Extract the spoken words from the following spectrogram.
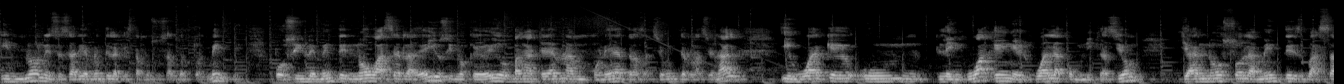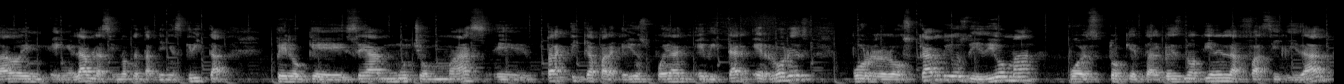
y no necesariamente la que estamos usando actualmente. Posiblemente no va a ser la de ellos, sino que ellos van a crear una moneda de transacción internacional, igual que un lenguaje en el cual la comunicación ya no solamente es basado en, el habla, sino que también escrita pero que sea mucho más eh, práctica para que ellos puedan evitar errores por los cambios de idioma, puesto que tal vez no tienen la facilidad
